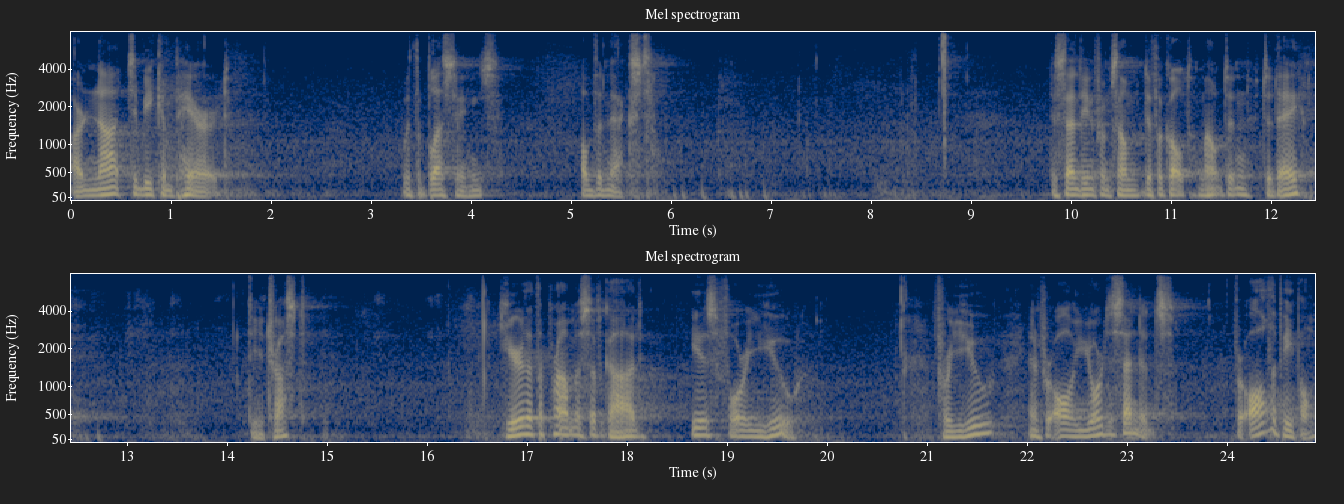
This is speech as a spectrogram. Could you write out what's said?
are not to be compared with the blessings of the next. Descending from some difficult mountain today, do you trust? Hear that the promise of God is for you, for you and for all your descendants, for all the people.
